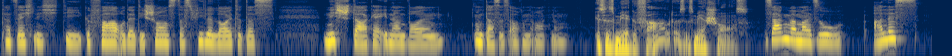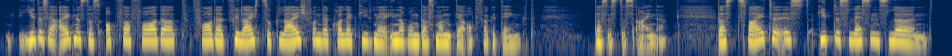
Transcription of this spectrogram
tatsächlich die Gefahr oder die Chance, dass viele Leute das nicht stark erinnern wollen. Und das ist auch in Ordnung. Ist es mehr Gefahr oder ist es mehr Chance? Sagen wir mal so, alles, jedes Ereignis, das Opfer fordert, fordert vielleicht zugleich von der kollektiven Erinnerung, dass man der Opfer gedenkt. Das ist das eine. Das zweite ist, gibt es Lessons learned?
